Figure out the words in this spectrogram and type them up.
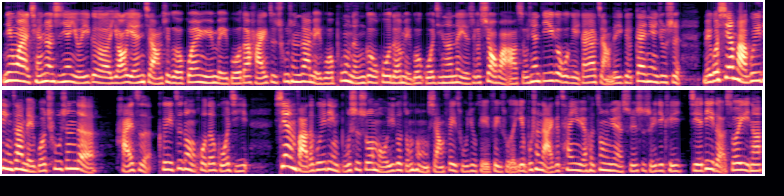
另外，前段时间有一个谣言讲，这个关于美国的孩子出生在美国不能够获得美国国籍呢，那也是个笑话啊。首先，第一个我给大家讲的一个概念就是，美国宪法规定，在美国出生的孩子可以自动获得国籍。宪法的规定不是说某一个总统想废除就可以废除的，也不是哪一个参议院和众议院随时随地可以解地的。所以呢，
